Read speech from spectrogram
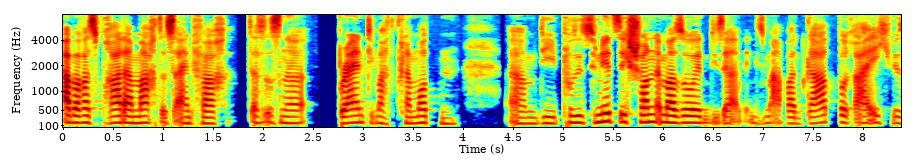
Aber was Prada macht, ist einfach, das ist eine Brand, die macht Klamotten. Ähm, die positioniert sich schon immer so in, dieser, in diesem Avantgarde-Bereich. Wir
